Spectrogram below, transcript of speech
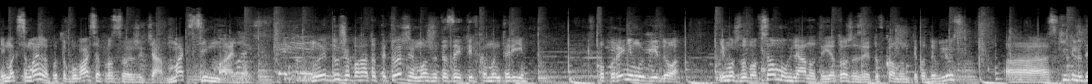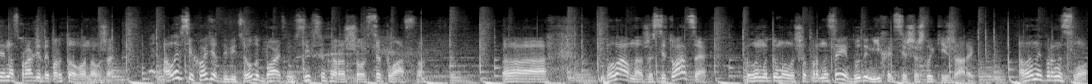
і максимально потурбувався про своє життя. Максимально. Ну і дуже багато підтверджень можете зайти в коментарі в попередньому відео. І можливо в цьому глянути. Я теж зайду в коменти, подивлюсь. А, скільки людей насправді депортовано вже. Але всі ходять, дивіться, улибаються, у всіх все хорошо, все класно. Е, була в нас же ситуація, коли ми думали, що пронесе і будемо їхати всі шашлики жарити. Але не пронесло.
